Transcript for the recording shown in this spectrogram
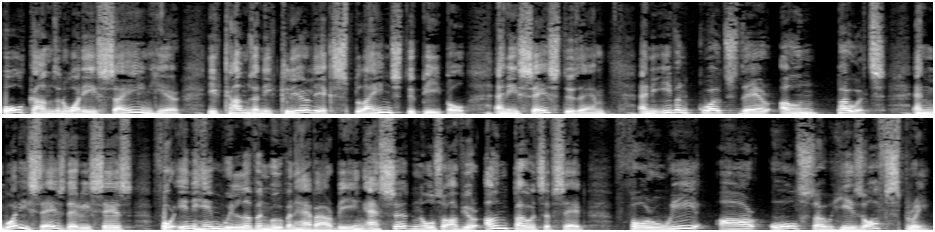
Paul comes and what he's saying here, he comes and he clearly explains to people and he says to them, and he even quotes their own poets. And what he says there, he says, For in him we live and move and have our being, as certain also of your own poets have said, for we are also his offspring.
